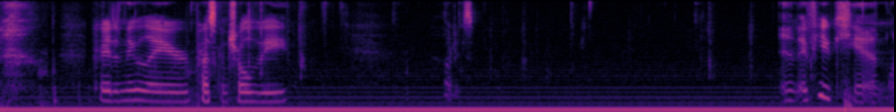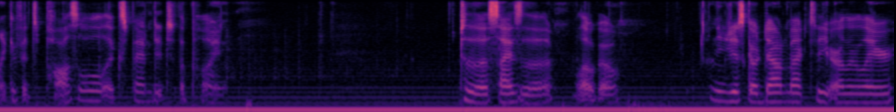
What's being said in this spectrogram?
Create a new layer, press Ctrl V. Oh, and if you can, like if it's possible, expand it to the point, to the size of the logo. And you just go down back to the earlier layer,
